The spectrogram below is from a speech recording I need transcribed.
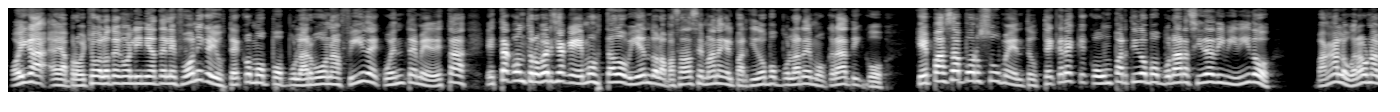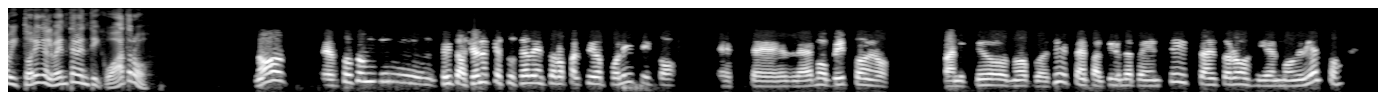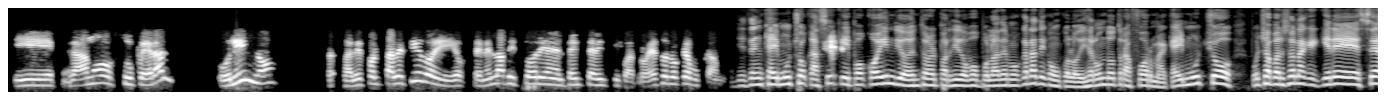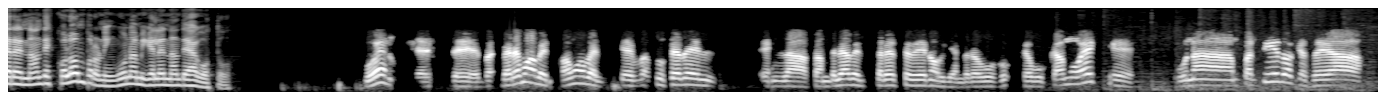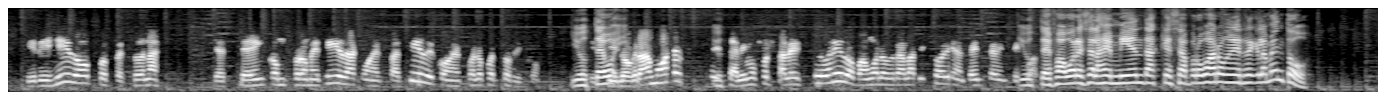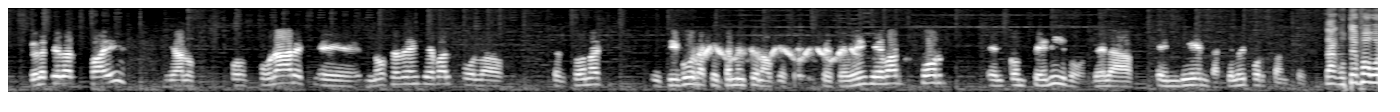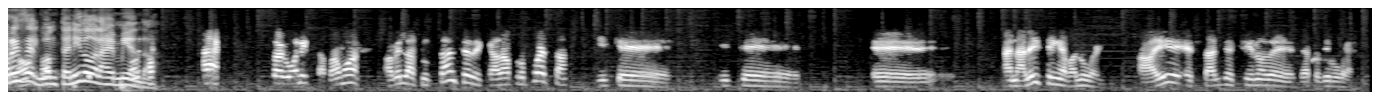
Oiga, eh, aprovecho que lo tengo en línea telefónica y usted como popular bona fide, cuénteme de esta, esta controversia que hemos estado viendo la pasada semana en el Partido Popular Democrático. ¿Qué pasa por su mente? ¿Usted cree que con un Partido Popular así de dividido van a lograr una victoria en el 2024? No, estas son situaciones que suceden en todos los partidos políticos. Este, le hemos visto en los Partido Nuevo Progresista, el Partido Independentista, en todos, y el movimiento. Y esperamos superar, unirnos, salir fortalecidos y obtener la victoria en el 2024. Eso es lo que buscamos. Dicen que hay mucho cacique y poco indio dentro del Partido Popular Democrático, aunque lo dijeron de otra forma, que hay mucho mucha persona que quiere ser Hernández Colón, pero ninguna Miguel Hernández Agosto. Bueno, este, veremos a ver, vamos a ver qué sucede en la asamblea del 13 de noviembre. Lo que buscamos es que una, un partido que sea dirigido por personas que estén comprometidas con el partido y con el pueblo de Puerto Rico. Y usted si logramos eso, si salimos fortalecidos unidos, vamos a lograr la victoria en el 2024. ¿Y usted favorece las enmiendas que se aprobaron en el reglamento? Yo le pido al país y a los populares que no se deben llevar por las personas y figuras que usted mencionado, que que se deben llevar por el contenido de las enmiendas, que es lo importante. O sea, que usted favorece el contenido de las enmiendas. protagonista. Vamos a ver la sustancia de cada propuesta y que, y que eh, analicen y evalúen. Ahí está el destino de, de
